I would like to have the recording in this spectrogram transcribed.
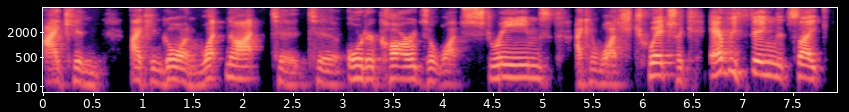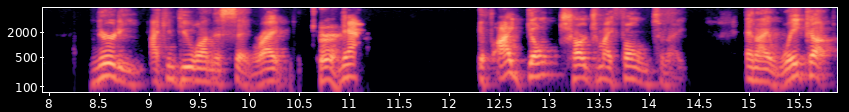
I can I can go on whatnot to to order cards or watch streams. I can watch Twitch, like everything that's like nerdy, I can do on this thing, right? Sure. Now- If I don't charge my phone tonight and I wake up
